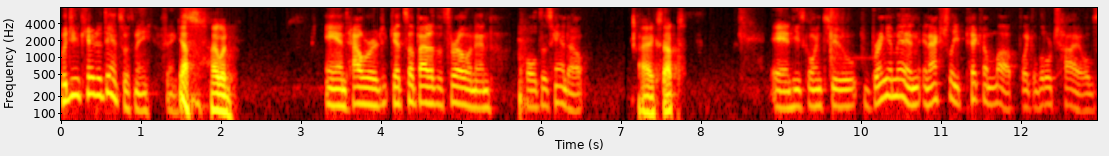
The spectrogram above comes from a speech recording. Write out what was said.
Would you care to dance with me? Thanks. Yes, I would. And Howard gets up out of the throne and holds his hand out. I accept. And he's going to bring him in and actually pick him up like a little child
